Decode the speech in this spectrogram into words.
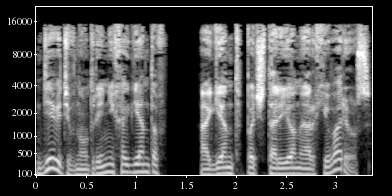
девять внутренних агентов, агент-почтальон и архивариус.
